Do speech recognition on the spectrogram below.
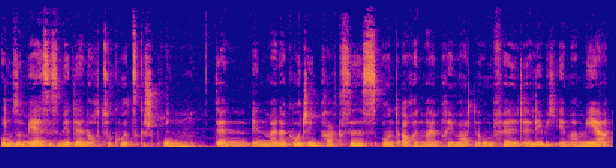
umso mehr ist es mir dennoch zu kurz gesprungen. Denn in meiner Coaching-Praxis und auch in meinem privaten Umfeld erlebe ich immer mehr,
